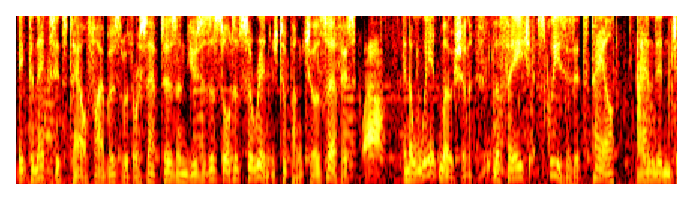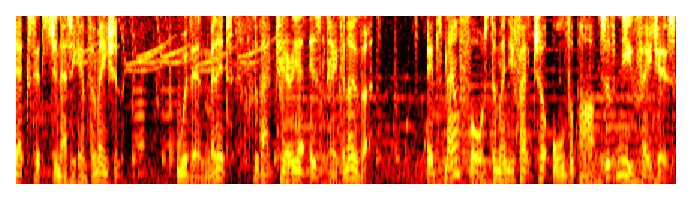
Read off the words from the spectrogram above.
it connects its tail fibers with receptors and uses a sort of syringe to puncture the surface. Wow. In a weird motion, the phage squeezes its tail and injects its genetic information. Within minutes, the bacteria is taken over. It's now forced to manufacture all the parts of new phages.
